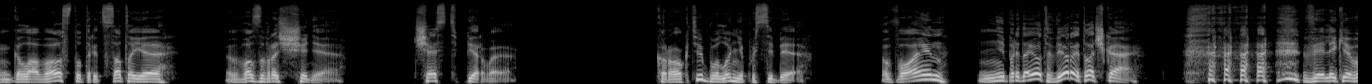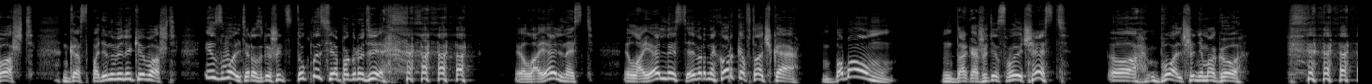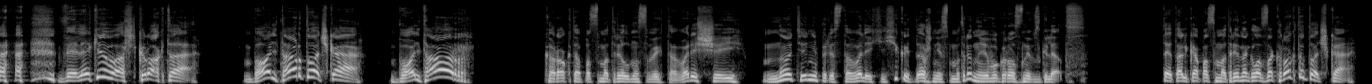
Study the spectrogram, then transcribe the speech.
Глава 130. -я. Возвращение. Часть первая. Крокти было не по себе. «Воин не предает веры, точка!» «Ха-ха-ха! Великий вождь! Господин великий вождь! Извольте разрешить стукнуть себя по груди! Ха-ха-ха! Лояльность! Лояльность северных орков, точка! Бабум! Докажите свою честь! О, больше не могу! Ха-ха-ха! Великий вождь Крокта!» «Больтар, точка! Больтар!» Крокто посмотрел на своих товарищей, но те не переставали хихикать, даже несмотря на его грозный взгляд. «Ты только посмотри на глаза Крокта, точка!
